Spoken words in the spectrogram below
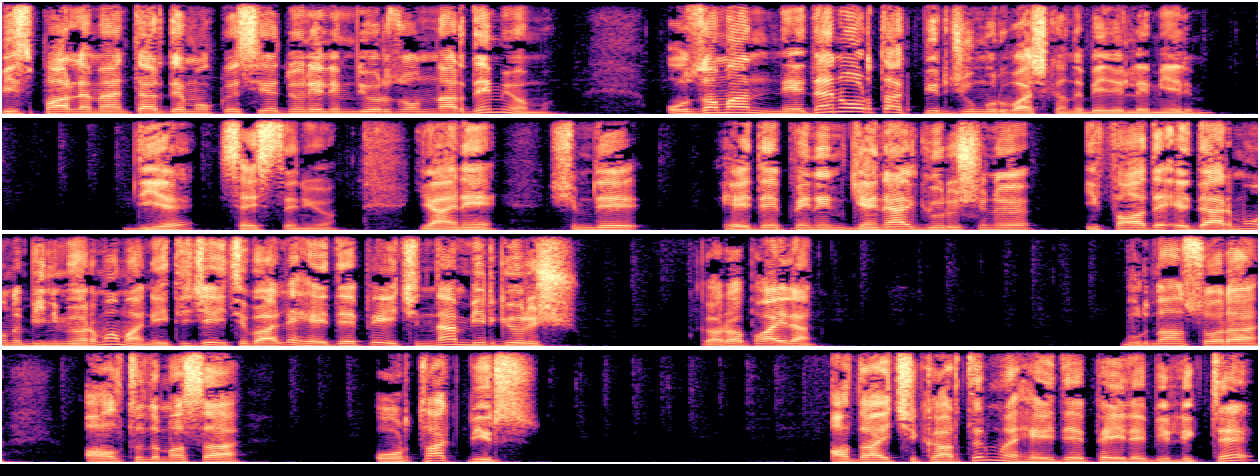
Biz parlamenter demokrasiye dönelim diyoruz onlar demiyor mu? O zaman neden ortak bir cumhurbaşkanı belirlemeyelim? diye sesleniyor. Yani şimdi HDP'nin genel görüşünü ifade eder mi onu bilmiyorum ama netice itibariyle HDP içinden bir görüş. Garop Aylan. Buradan sonra altılı masa ortak bir aday çıkartır mı HDP ile birlikte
